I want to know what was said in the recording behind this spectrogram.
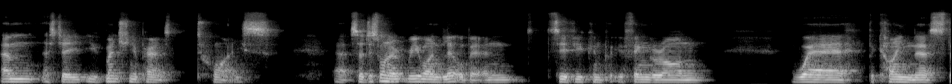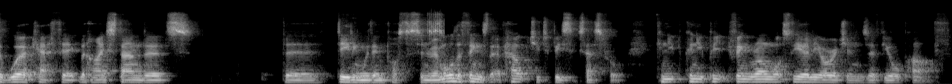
Um, SJ, you've mentioned your parents twice. Uh, so I just want to rewind a little bit and see if you can put your finger on where the kindness, the work ethic, the high standards, the dealing with imposter syndrome, all the things that have helped you to be successful. Can you can you put your finger on what's the early origins of your path?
